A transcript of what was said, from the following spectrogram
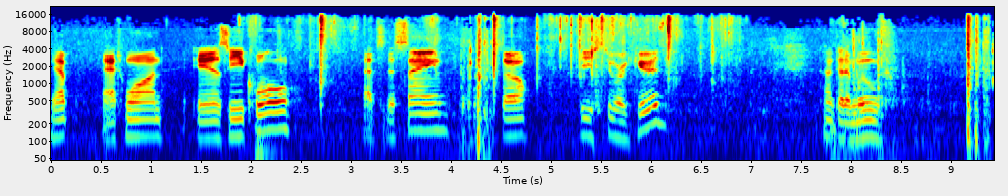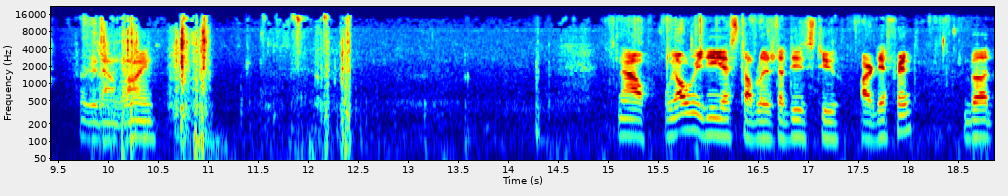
Yep that one is equal. That's the same. So these two are good. I gotta move further down the line Now, we already established that these two are different, but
